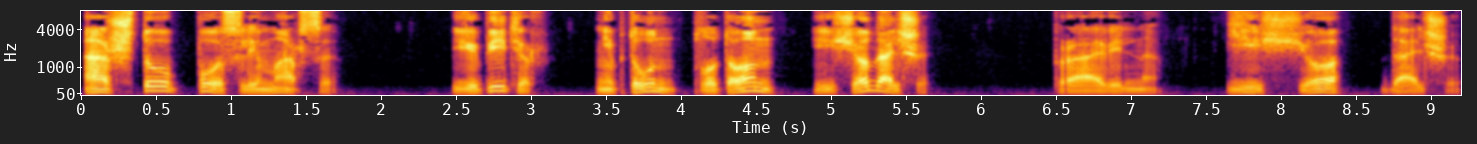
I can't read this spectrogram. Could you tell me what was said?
А что после Марса? Юпитер? Нептун? Плутон? И еще дальше? Правильно. Еще дальше.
